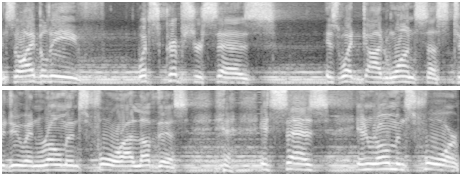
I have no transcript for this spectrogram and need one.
And so I believe what Scripture says is what God wants us to do in Romans 4. I love this. It says in Romans 4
